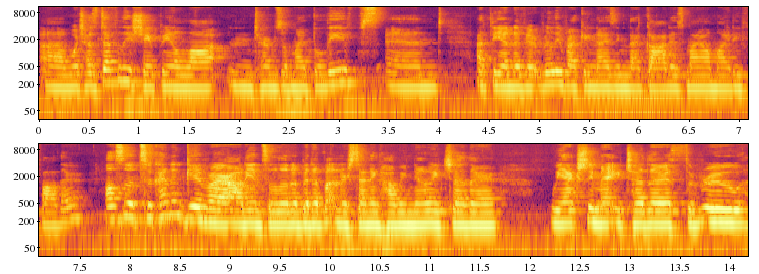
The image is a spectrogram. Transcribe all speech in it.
uh, which has definitely shaped me a lot in terms of my beliefs and at the end of it, really recognizing that God is my Almighty Father. Also, to kind of give our audience a little bit of understanding how we know each other, we actually met each other through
